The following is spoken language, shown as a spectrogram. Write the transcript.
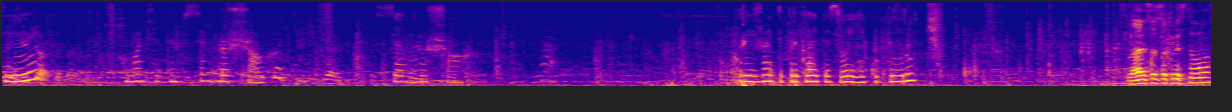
Ціни. Бачите, все в грошах. Все в грошах. Приїжджайте, приклейте свої купюри. Слава Ісусу Христу!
